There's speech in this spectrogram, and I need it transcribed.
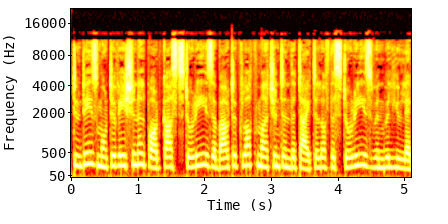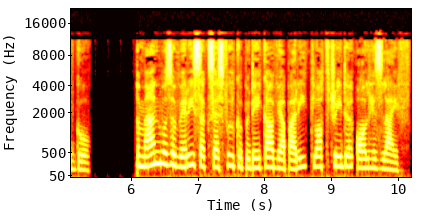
Today's motivational podcast story is about a cloth merchant, and the title of the story is When Will You Let Go? The man was a very successful Kapde ka Vyapari cloth trader all his life.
